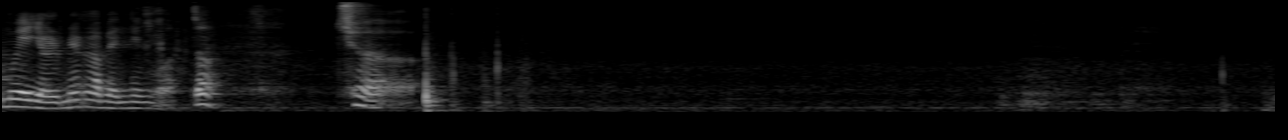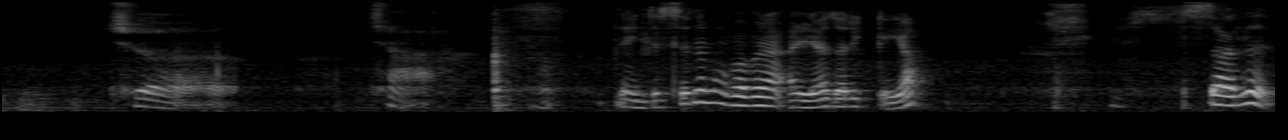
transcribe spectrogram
나무에 열매가 맺는 거 같죠? 쳐. 쳐. 차. 네, 이제 쓰는 방법을 알려드릴게요. 써는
